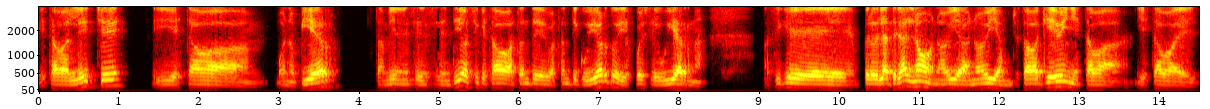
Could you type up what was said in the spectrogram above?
estaba Leche y estaba, bueno, Pierre también en ese, sentido, así que estaba bastante, bastante cubierto y después se gobierna. Así que, pero de lateral no, no había, no había mucho. Estaba Kevin y estaba, y estaba él.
